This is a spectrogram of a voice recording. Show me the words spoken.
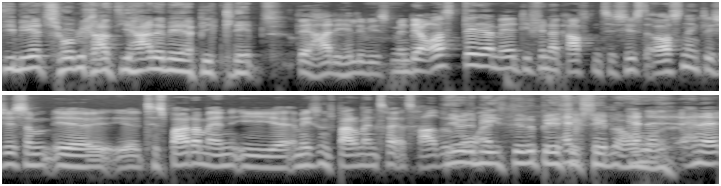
de mere tåbelige de har det med at blive glemt. Det har de heldigvis. Men det er også det der med, at de finder kraften til sidst. Er også sådan en kliché som øh, øh, til Spider-Man i uh, Amazing Spider-Man 33. Det er jo det, mest, det, er det bedste han, eksempel han er, overhovedet. han er,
